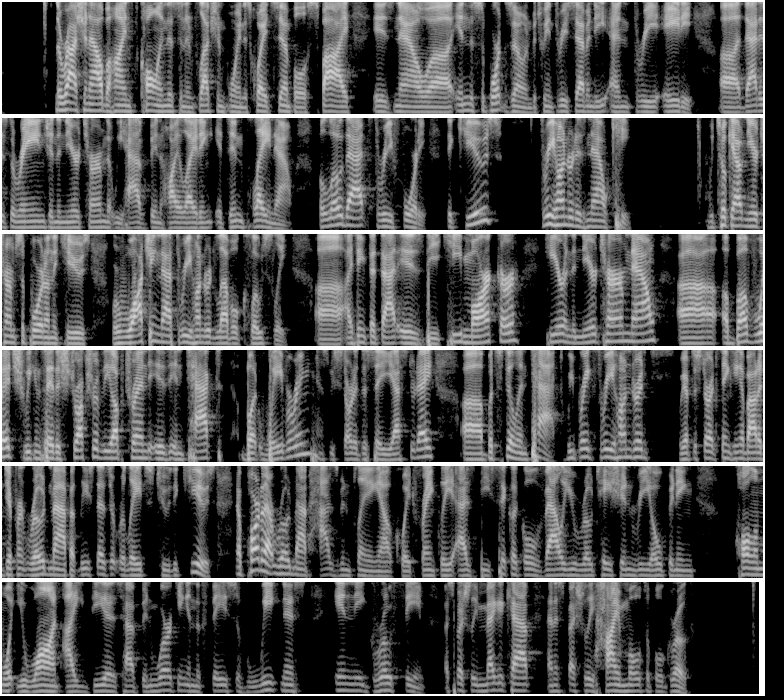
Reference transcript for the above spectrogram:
the rationale behind calling this an inflection point is quite simple. SPY is now uh, in the support zone between 370 and 380. Uh, that is the range in the near term that we have been highlighting. It's in play now. Below that, 340. The Qs, 300 is now key. We took out near term support on the Qs. We're watching that 300 level closely. Uh, I think that that is the key marker here in the near term now, uh, above which we can say the structure of the uptrend is intact but wavering, as we started to say yesterday, uh, but still intact. We break 300. We have to start thinking about a different roadmap, at least as it relates to the Qs. Now, part of that roadmap has been playing out, quite frankly, as the cyclical value rotation reopening, call them what you want, ideas have been working in the face of weakness in the growth theme, especially mega cap and especially high multiple growth.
